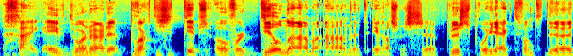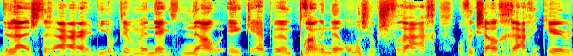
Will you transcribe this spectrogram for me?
ga ik even door naar de praktische tips over deelname aan het Erasmus eh, Plus project. Want de, de luisteraar die op dit moment denkt, nou, ik heb een prangende onderzoeksvraag of ik zou graag een keer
